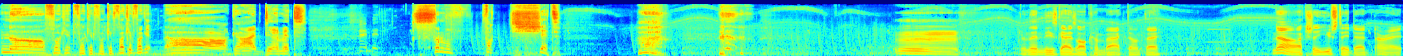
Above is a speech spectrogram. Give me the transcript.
No, fuck it, fuck it, fuck it, fuck it, fuck it. Oh, god damn it. Son of a fuck shit. Mm. And then these guys all come back, don't they? No, actually, you stay dead. All right.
